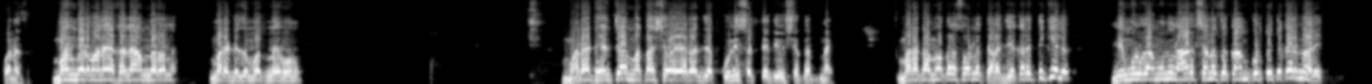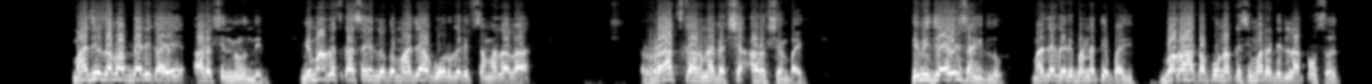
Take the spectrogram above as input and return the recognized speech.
कोणाचं. मन भर म्हणा एखाद्या आमदाराला. मराठीचं मत नाही म्हणून. मराठ्यांच्या मताशिवाय या राज्यात कोणी सत्तेत येऊ शकत नाही. मराठा मोकळा सोडला त्याला जे करायचं ते केलं. मी मुलगा म्हणून आरक्षणाचं काम करतोय ते करणार आहे. माझी जबाबदारी काय आहे? आरक्षण मिळवून देणे मी मागच काय सांगितलं होतं? माझ्या गोरगरीब समाजाला राजकारणापेक्षा आरक्षण पाहिजे. हे मी जाहीर सांगितलं होतं. माझ्या गरिबांना ते पाहिजे. बघा आता पुन्हा कशी मराठीत लाट उसळते.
